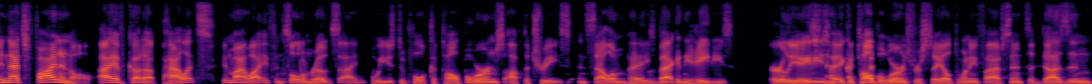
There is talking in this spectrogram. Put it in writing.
And that's fine and all. I have cut up pallets in my life and sold them roadside. We used to pull catalpa worms off the trees and sell them. Hey, it was back in the 80s, early 80s. Hey, catalpa worms for sale, 25 cents a dozen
